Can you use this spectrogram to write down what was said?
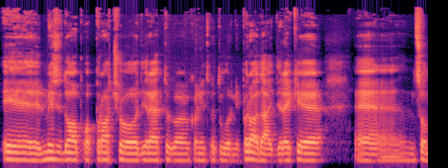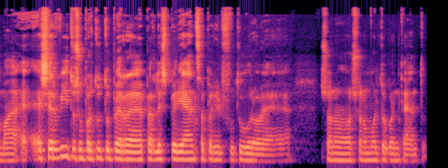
e il mese dopo approccio diretto con, con i tre turni però dai direi che eh, insomma è, è, servito soprattutto per, per, l'esperienza per il futuro e sono, sono molto contento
